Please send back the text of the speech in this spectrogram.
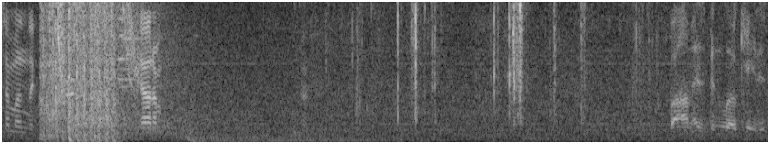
Someone in the corner. Got him. Bomb has been located.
